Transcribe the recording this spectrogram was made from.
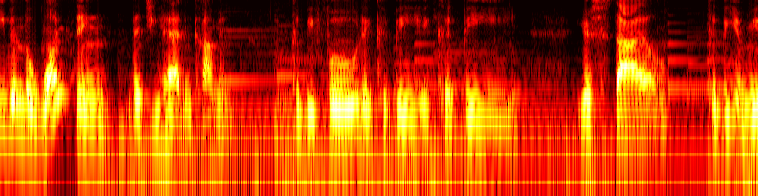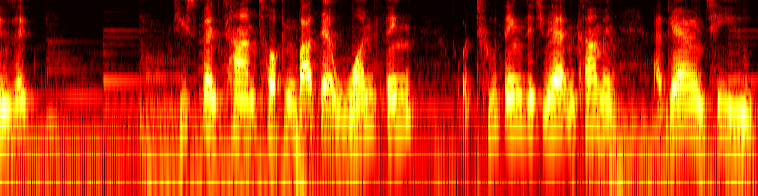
even the one thing that you had in common, could be food, it could be it could be your style, could be your music. If you spent time talking about that one thing or two things that you had in common, I guarantee you,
